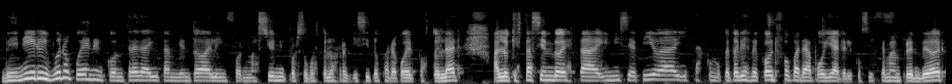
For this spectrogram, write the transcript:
de enero. Y bueno, pueden encontrar ahí también toda la información y por supuesto los requisitos para poder postular a lo que está haciendo esta iniciativa y estas convocatorias de Corfo para apoyar el ecosistema emprendedor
